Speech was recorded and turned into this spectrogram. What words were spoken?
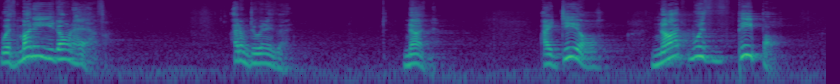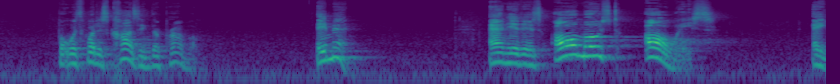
with money you don't have. I don't do any of that. None. I deal not with people, but with what is causing their problem. Amen. And it is almost always a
